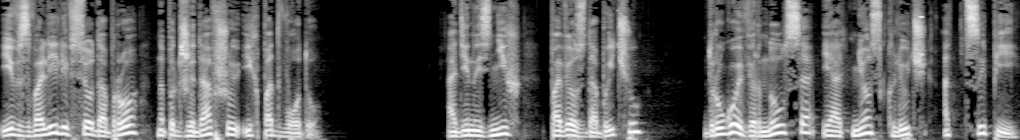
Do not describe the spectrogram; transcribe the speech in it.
и взвалили все добро на поджидавшую их подводу. Один из них повез добычу, другой вернулся и отнес ключ от цепи,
